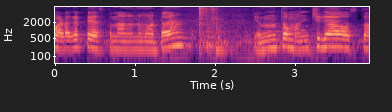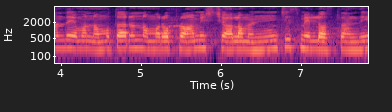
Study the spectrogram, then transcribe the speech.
వడగట్టేస్తున్నాను అనమాట ఎంత మంచిగా వస్తుందో ఏమో నమ్ముతారో నమ్మరో ప్రామిస్ చాలా మంచి స్మెల్ వస్తుంది.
